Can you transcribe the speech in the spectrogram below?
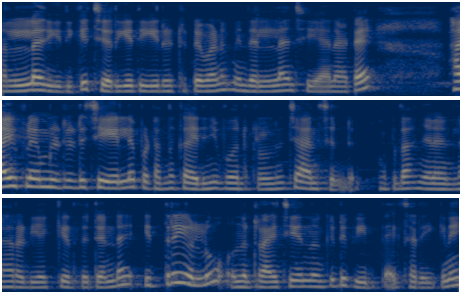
നല്ല രീതിക്ക് ചെറിയ തീയിലിട്ടിട്ട് വേണം ഇതെല്ലാം ചെയ്യാനായിട്ട്. ഹൈ ഫ്ലെയിമിലിട്ടിട്ട് ചെയ്യല്ലേ പെട്ടെന്ന് കരിഞ്ഞു പോകാനായിട്ടുള്ള ചാൻസ് ഉണ്ട്. അപ്പോൾ ഇതാ ഞാൻ എല്ലാം റെഡിയാക്കി എടുത്തിട്ടുണ്ട്. ഇത്രയേ ഉള്ളൂ. ഒന്ന് ട്രൈ ചെയ്ത് നോക്കിയിട്ട് ഫീഡ്ബാക്ക്സ് അറിയിക്കണേ.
